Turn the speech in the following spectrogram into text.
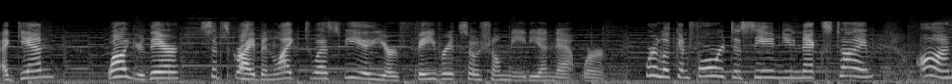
Again, while you're there, subscribe and like to us via your favorite social media network. We're looking forward to seeing you next time on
